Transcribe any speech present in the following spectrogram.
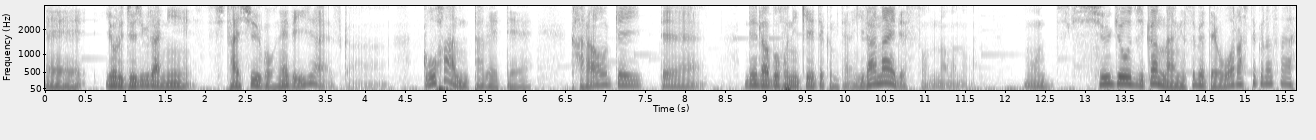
えー、夜10時ぐらいに再集合ねでいいじゃないですか。ご飯食べて、カラオケ行って、で、ラブホに消えていくみたいな。いらないです、そんなもの。もう、就業時間内に全て終わらせてください。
